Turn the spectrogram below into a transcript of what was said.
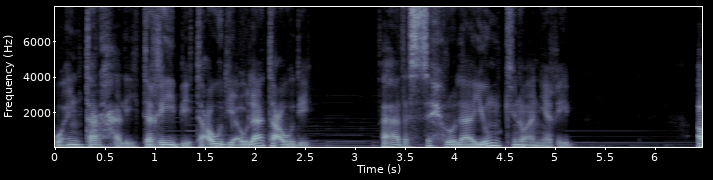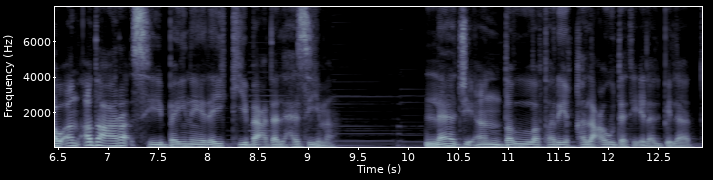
وإن ترحلي تغيبي تعودي أو لا تعودي فهذا السحر لا يمكن أن يغيب. أو أن أضع رأسي بين يديك بعد الهزيمة. لاجئا ضل طريق العودة إلى البلاد.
